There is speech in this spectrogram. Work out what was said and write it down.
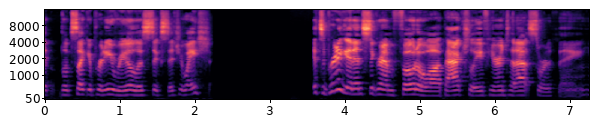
it looks like a pretty realistic situation. It's a pretty good Instagram photo op, actually, if you're into that sort of thing.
